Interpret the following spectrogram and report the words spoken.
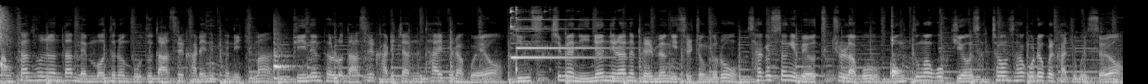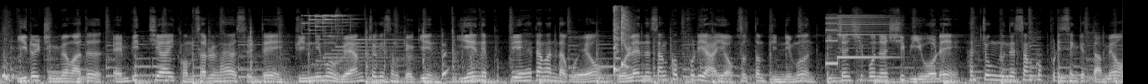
방탄소년단 멤버들은 모두 낯을 가리는 편이지만 뷔는 별로 낯을 가리지 않는 타입이라고 해요. 김스치면 인연이라는 별명이 있을 정도로 사교성이 매우 특출나고 엉뚱하고 귀여운 4차원 사고력을 가지고 있어요. 이를 증명하듯 MBTI 검사를 하였을 때 뷔님은 외향적인 성격인 ENFP에 해당한다고 해요. 원래는 쌍꺼풀이 아예 없었던 뷔님은 2015년 12월에 한쪽 눈에 쌍꺼풀이 생겼다며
